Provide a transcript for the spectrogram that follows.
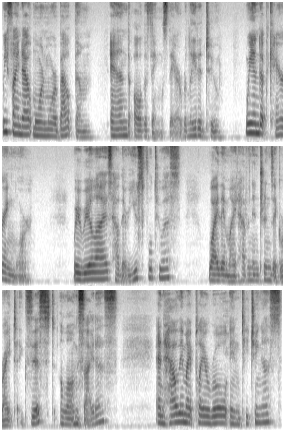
we find out more and more about them and all the things they are related to. We end up caring more. We realize how they're useful to us, why they might have an intrinsic right to exist alongside us, and how they might play a role in teaching us,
